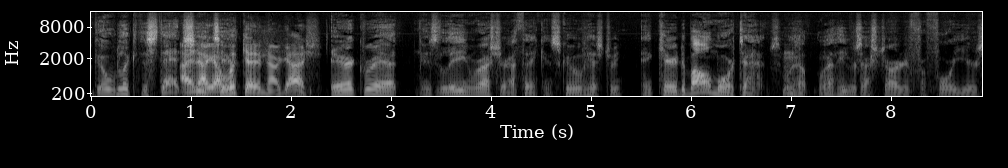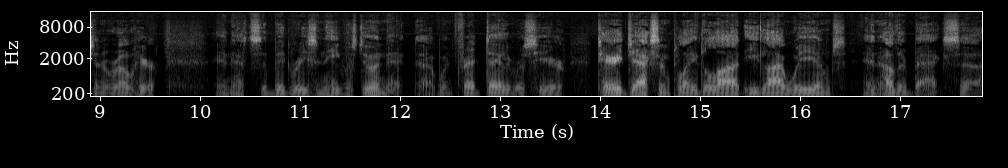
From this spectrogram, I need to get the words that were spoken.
go look at the stats. I, I got to look at it now. Gosh, Errict Rhett is the leading rusher, I think, in school history, and carried the ball more times. Hmm. Well, well, he was our starter for four years in a row here, and that's the big reason he was doing that. Uh, when Fred Taylor was here, Terry Jackson played a lot, Eli Williams, and other backs. Uh,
